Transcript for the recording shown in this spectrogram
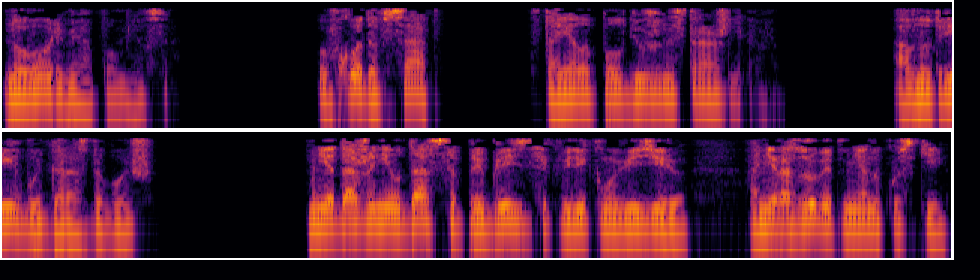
но вовремя опомнился. У входа в сад стояло полдюжины стражников, а внутри их будет гораздо больше. Мне даже не удастся приблизиться к великому визирю, они разрубят меня на куски.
